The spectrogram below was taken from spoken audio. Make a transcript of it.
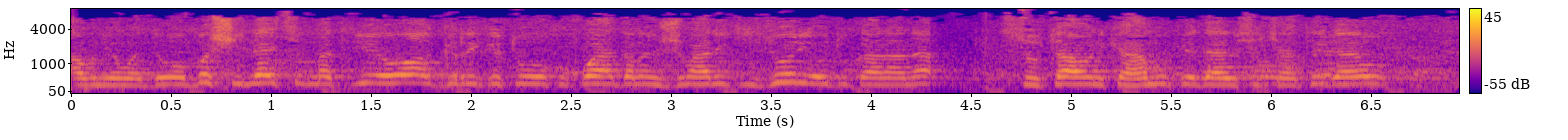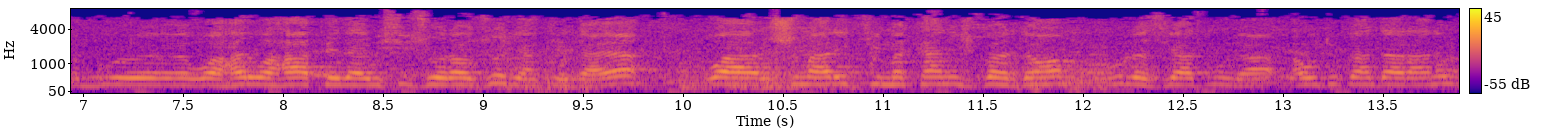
ئەو نێوەندەوە بەشی لای چلمەتریەوە گڕیگرتووەکو خۆیان دەڵێن ژمارێکی زۆری ئەو دوکانانە سوتاون کە هەموو پێداویشی چەندتیدا و و هەروەها پێداویشی جۆرا و جۆریان تێدایە و ژمارەی تیمەکانیش بەردەوام ڕوو لە زیادبوو لە ئەو دوکاندارانە و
